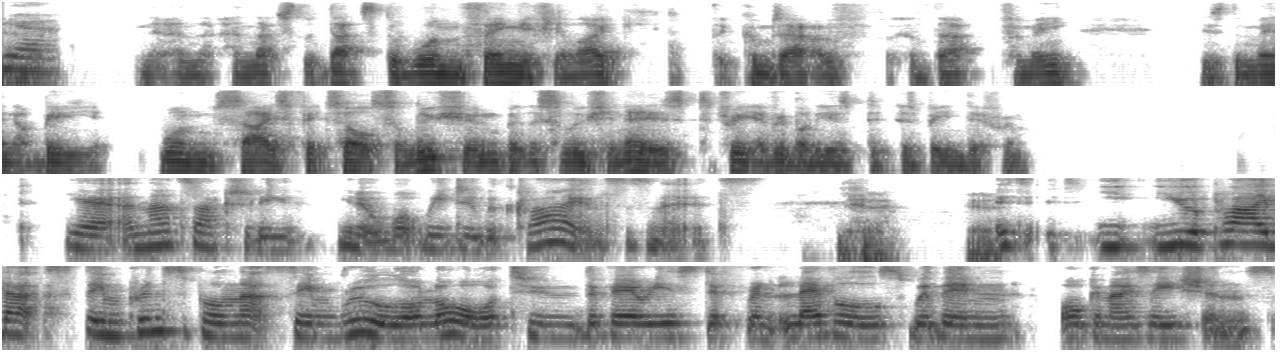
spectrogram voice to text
Uh, yeah. and and that's the, that's the one thing, if you like, that comes out of, of that for me, is there may not be one size fits all solution, but the solution is to treat everybody as as being different. Yeah, and that's actually you know what we do with clients, isn't it? It's yeah yeah. It's, it's, you apply that same principle and that same rule or law to the various different levels within organizations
